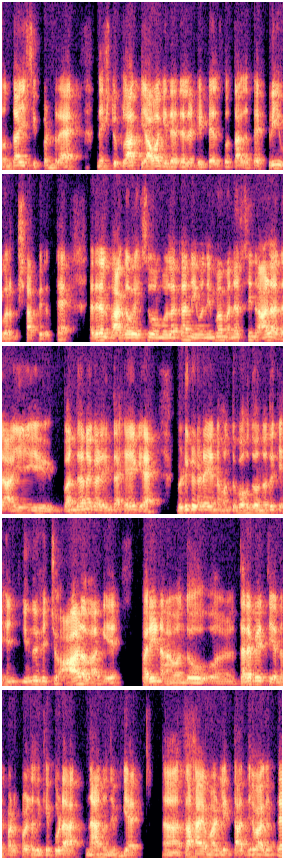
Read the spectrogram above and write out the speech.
ನೋಂದಾಯಿಸಿಕೊಂಡ್ರೆ ನೆಕ್ಸ್ಟ್ ಕ್ಲಾಸ್ ಯಾವಾಗಿದೆ ಅದೆಲ್ಲ ಡೀಟೇಲ್ಸ್ ಗೊತ್ತಾಗುತ್ತೆ. ಫ್ರೀ ವರ್ಕ್ಶಾಪ್ ಇರುತ್ತೆ. ಅದರಲ್ಲಿ ಭಾಗವಹಿಸುವ ಮೂಲಕ ನೀವು ನಿಮ್ಮ ಮನಸ್ಸಿನ ಆಳದ ಈ ಬಂಧನಗಳಿಂದ ಹೇಗೆ ಬಿಡುಗಡೆಯನ್ನು ಹೊಂದಬಹುದು ಅನ್ನೋದಕ್ಕೆ ಇನ್ನೂ ಹೆಚ್ಚು ಆಳವಾಗಿ ಪರಿಣಾಮ ಒಂದು ತರಬೇತಿಯನ್ನು ಪಡ್ಕೊಳ್ಳೋದಕ್ಕೆ ಕೂಡ ನಾನು ನಿಮ್ಗೆ ಸಹಾಯ ಮಾಡ್ಲಿಕ್ಕೆ ಸಾಧ್ಯವಾಗುತ್ತೆ.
